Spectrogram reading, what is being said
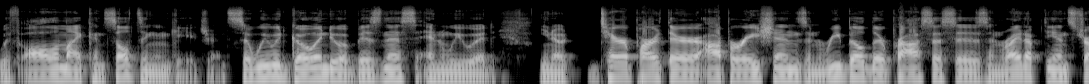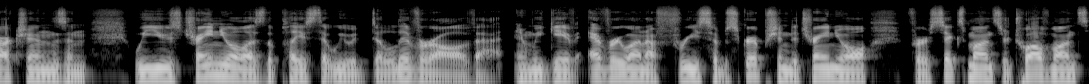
with all of my consulting engagements. So we would go into a business and we would, you know, tear apart their operations and rebuild their processes and write up the instructions. And we used Trainual as the place that we would deliver all of that. And we gave everyone a free subscription to Trainual for six months or 12 months.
